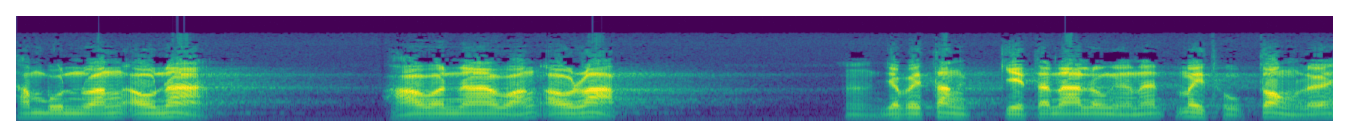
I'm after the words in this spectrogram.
ทำบุญหวังเอาหน้า ภาวนาหวังเอาลาบอย่าไปตั้งเจตนาลงอย่างนั้น ไม่ถูกต้องเลย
